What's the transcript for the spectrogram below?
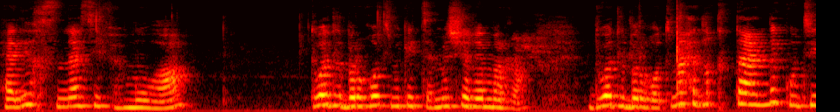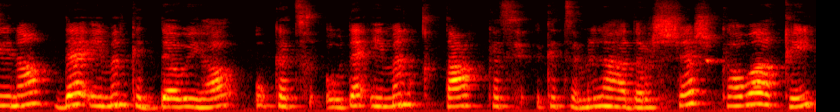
هذه خص الناس يفهموها دواء البرغوث ما كيتعملش غير مرة. دواء البرغوث ما حد القطة عندك وانتينا دائما كداويها وكت... ودائما قطة كت... كتعمل لها هذا الرشاش كواقي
